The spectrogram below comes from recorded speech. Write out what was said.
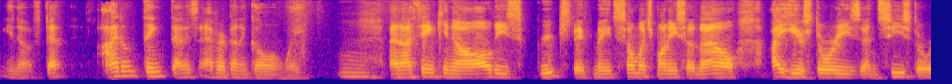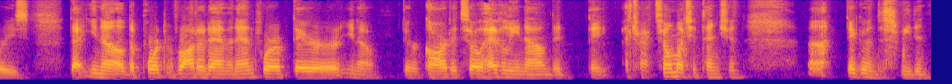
you know, if that. I don't think that is ever going to go away. And I think, you know, all these groups, they've made so much money. So now I hear stories and see stories that, you know, the port of Rotterdam and Antwerp, they're, you know, they're guarded so heavily now that they attract so much attention. Ah, they're going to Sweden.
